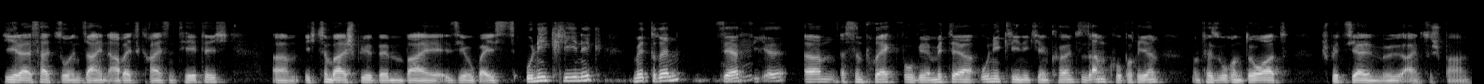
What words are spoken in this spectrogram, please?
jeder ist halt so in seinen Arbeitskreisen tätig. Ähm, ich zum Beispiel bin bei Zero Waste Uniklinik mit drin, sehr mhm. viel. Ähm, das ist ein Projekt, wo wir mit der Uniklinik hier in Köln zusammen kooperieren und versuchen dort speziellen Müll einzusparen.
